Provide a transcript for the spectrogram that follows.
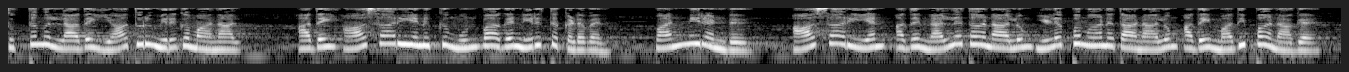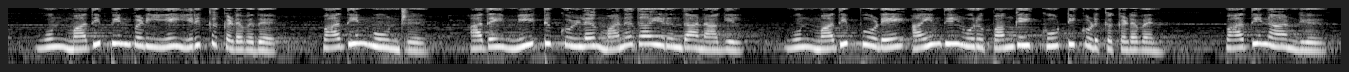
சுத்தமல்லாத யாதொரு மிருகமானால் அதை ஆசாரியனுக்கு முன்பாக நிறுத்த கடவன் பன்னிரண்டு. ஆசாரியன் அது நல்லதானாலும் இழப்பமானதானாலும் அதை மதிப்பானாக. உன் மதிப்பின்படியே இருக்க கடவது பதிமூன்று. அதை மீட்டுக்கொள்ள மனதாயிருந்தானாகில் உன் மதிப்போடே ஐந்தில் ஒரு பங்கை கூட்டிக் கொடுக்க கடவன் பதினான்கு.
